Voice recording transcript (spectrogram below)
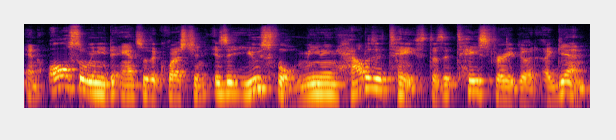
And also we need to answer the question, is it useful? Meaning, how does it taste? Does it taste very good? Again,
